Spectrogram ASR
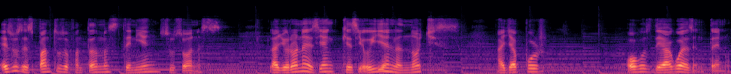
Esos espantos o fantasmas tenían sus zonas. La llorona decían que se oía en las noches, allá por Ojos de Agua de Centeno,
